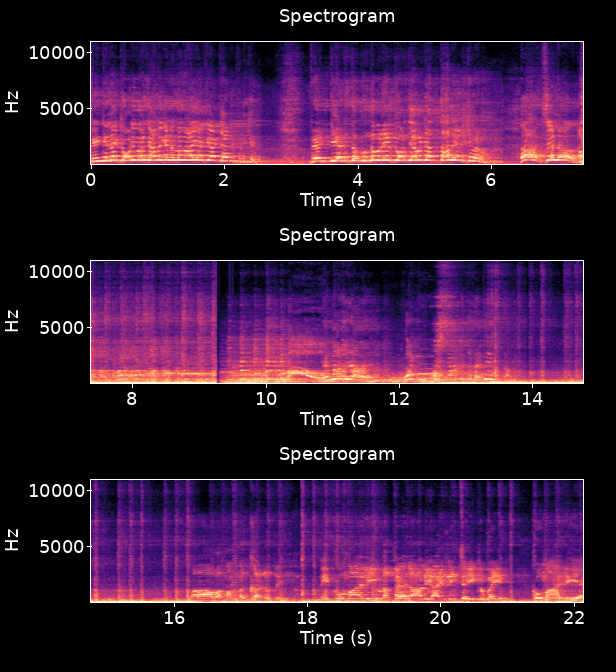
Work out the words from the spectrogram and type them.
പിന്നിലേക്ക് ഓടി പറഞ്ഞ നായൊക്കെ ആക്കിയാണ് പിടിക്കുന്നത് വെട്ടിയെടുത്ത കുന്നുമണിയിൽ കോടതി അവന്റെ തല എനിക്ക് വേണം. ഞാനിത് തെറ്റിയില്ല. പാവമെന്ന് കരുതി നീ കുമാരിയുടെ പേരാളിയായി നിശ്ചയിക്കുകയും കുമാരിയെ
